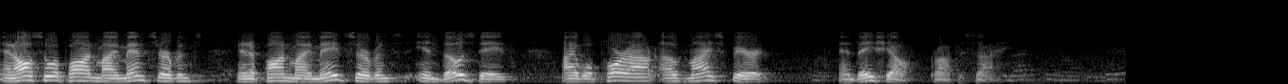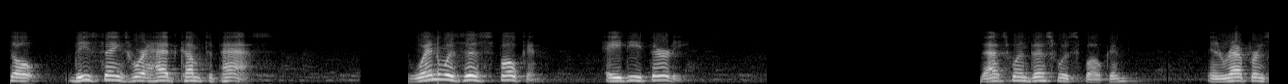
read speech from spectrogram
and also upon my men servants and upon my maid servants in those days I will pour out of my spirit, and they shall prophesy. So these things were had come to pass. When was this spoken? AD 30. That's when this was spoken in reference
